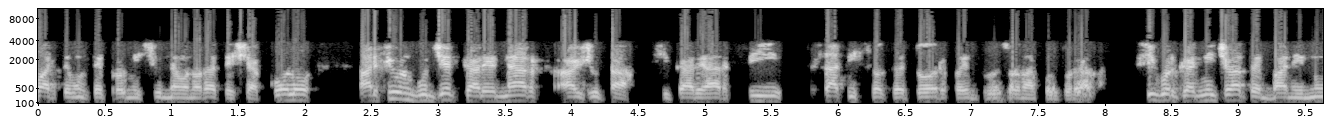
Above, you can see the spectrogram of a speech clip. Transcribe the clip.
foarte multe promisiuni neonorate și acolo, ar fi un buget care ne-ar ajuta și care ar fi satisfăcător pentru zona culturală. Sigur că niciodată banii nu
